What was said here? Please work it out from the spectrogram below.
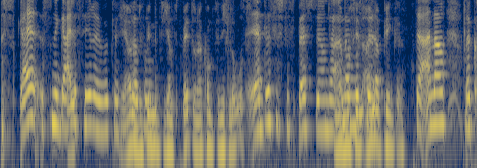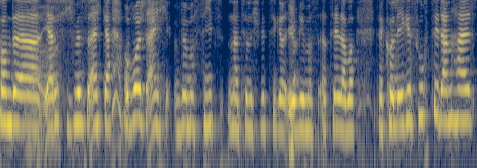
ist geil, ist eine geile Serie, wirklich. Ja, oder sie Also- bindet sich ans Bett und dann kommt sie nicht los. ja, das ist das Beste. Und der andere muss sie muss ja- einer pinkeln. der andere, und da kommt der, ja, das, ich will es eigentlich gar, obwohl es eigentlich, wenn man sieht, natürlich witziger, Ja. eh, wie man es erzählt, aber der Kollege sucht sie dann halt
